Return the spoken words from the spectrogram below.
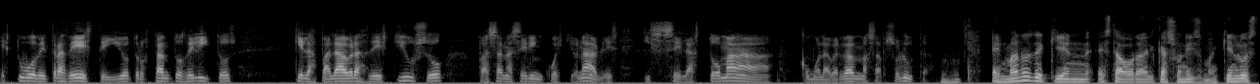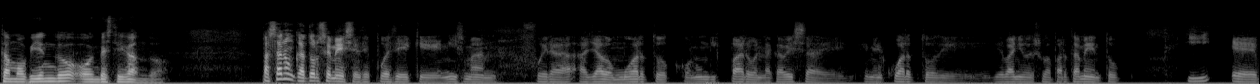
estuvo detrás de este y otros tantos delitos que las palabras de Estiuso pasan a ser incuestionables y se las toma como la verdad más absoluta. ¿En manos de quién está ahora el caso Nisman? ¿Quién lo está moviendo o investigando? Pasaron 14 meses después de que Nisman fuera hallado muerto con un disparo en la cabeza eh, en el cuarto de, baño de su apartamento y eh,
